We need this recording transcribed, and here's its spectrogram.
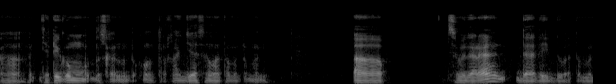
Uh, jadi gue memutuskan untuk kontrak aja sama teman-teman. Uh, sebenarnya dari dua teman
